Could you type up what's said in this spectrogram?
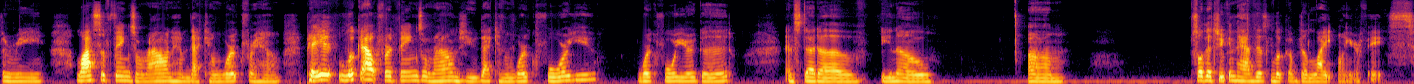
Three. Lots of things around him that can work for him. Pay it, look out for things around you that can work for you, work for your good, instead of, you know, um, so that you can have this look of delight on your face.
